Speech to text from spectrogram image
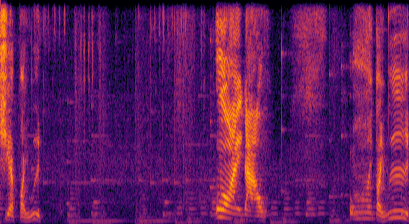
เชี่ยต่อยวืด โอ้ย ดาว โอ้ยต่อยวืด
